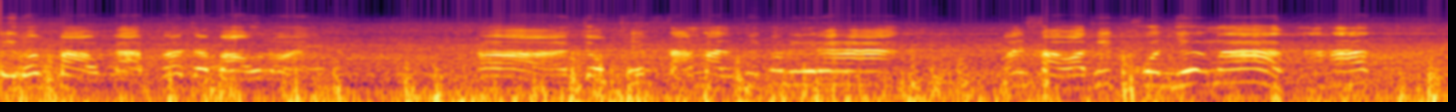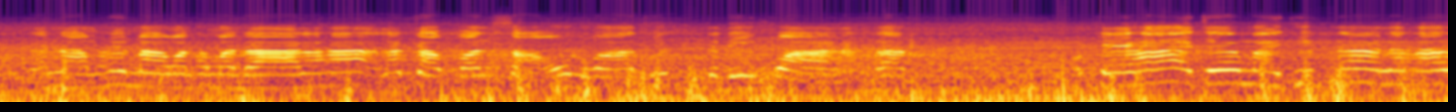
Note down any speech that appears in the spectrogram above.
ตีรถเปล่ากลับก็จะเบาหน่อยก็จบทริปสามหลันเพียงเท่านี้นะฮะวันเสาร์อาทิตย์คนเยอะมากนะครับ แนะนำให้มาวันธรรมดานะฮะแล้วกลับวันเสาร์หรือวันอาทิตย์จะดีกว่านะครับโอเคฮะเจอกันใหม่ทริปหน้านะครับ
